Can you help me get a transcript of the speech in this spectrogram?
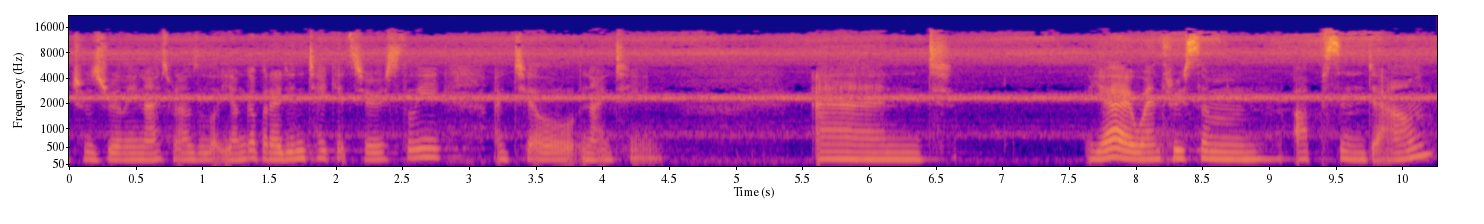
which was really nice when I was a lot younger, but I didn't take it seriously until 19. And yeah, I went through some ups and downs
